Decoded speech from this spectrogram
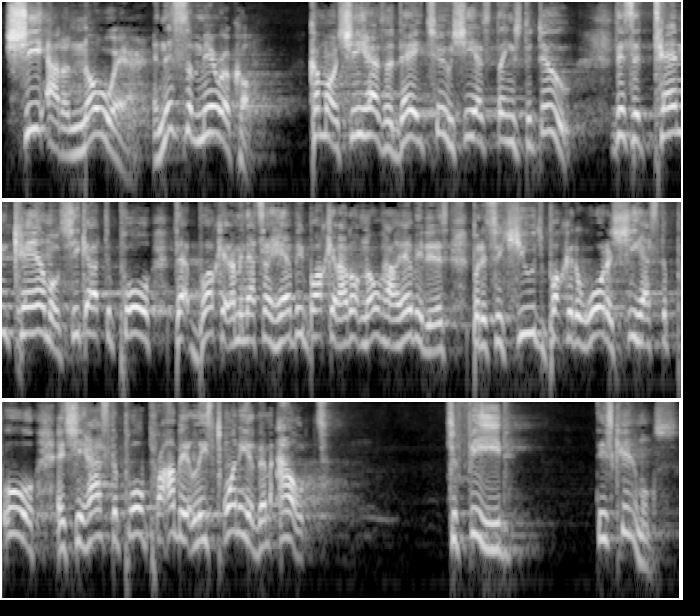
She out of nowhere, and this is a miracle. Come on, she has a day too. She has things to do. This is 10 camels. She got to pull that bucket. I mean, that's a heavy bucket. I don't know how heavy it is, but it's a huge bucket of water she has to pull. And she has to pull probably at least 20 of them out to feed these camels.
